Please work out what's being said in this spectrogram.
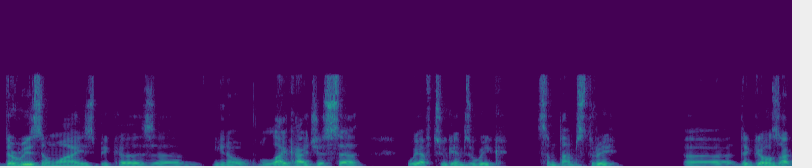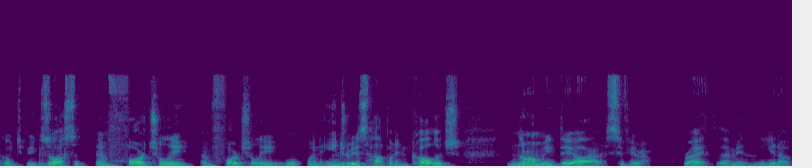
the reason why is because, um, you know, like I just said, we have two games a week, sometimes three. Uh, the girls are going to be exhausted. Unfortunately, unfortunately, when injuries happen in college, normally they are severe, right? I mean, you know,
